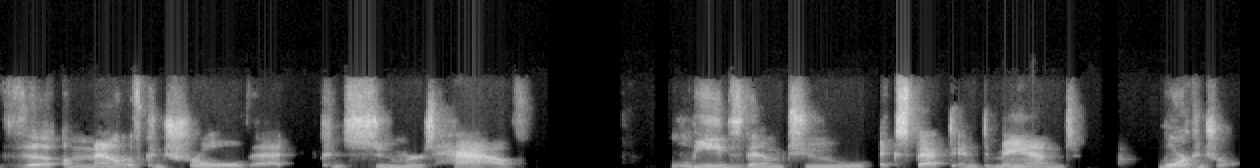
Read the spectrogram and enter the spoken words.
the amount of control that consumers have leads them to expect and demand more control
